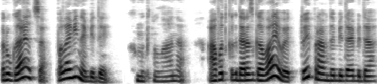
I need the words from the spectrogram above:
«Ругаются? Половина беды», – хмыкнула она. «А вот когда разговаривают, то и правда беда-беда.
